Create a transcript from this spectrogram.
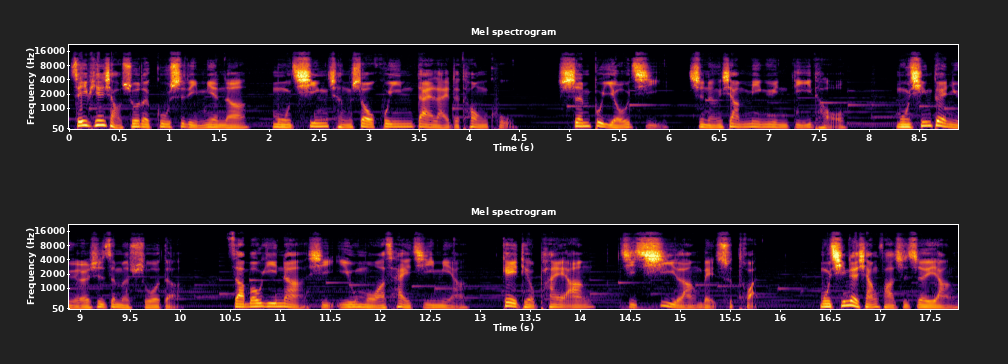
这一篇小说的故事里面呢，母亲承受婚姻带来的痛苦，身不由己，只能向命运低头。母亲对女儿是这么说的：“查某囡仔是油麻菜籽命，计条拍昂，及气郎没出团。”母亲的想法是这样：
